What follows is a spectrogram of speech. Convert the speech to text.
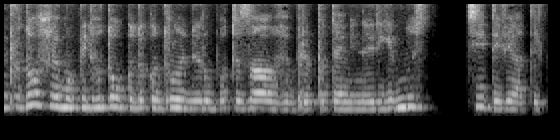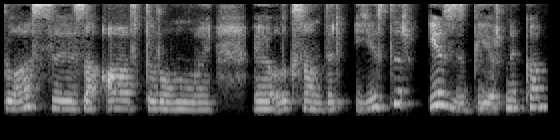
продовжуємо підготовку до контрольної роботи з алгебри по темі нерівності, 9 клас, е, за автором е, Олександр Істер із збірника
